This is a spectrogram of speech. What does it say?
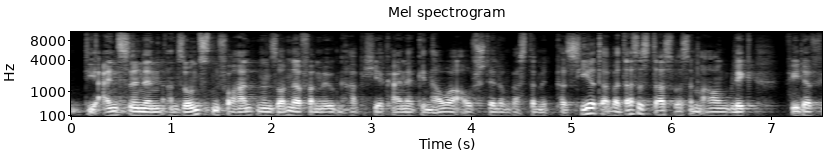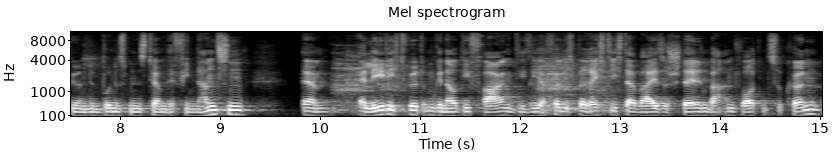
die einzelnen ansonsten vorhandenen Sondervermögen habe ich hier keine genaue Aufstellung, was damit passiert. Aber das ist das, was im Augenblick federführend im Bundesministerium der Finanzen ähm, erledigt wird, um genau die Fragen, die Sie ja völlig berechtigterweise stellen, beantworten zu können.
